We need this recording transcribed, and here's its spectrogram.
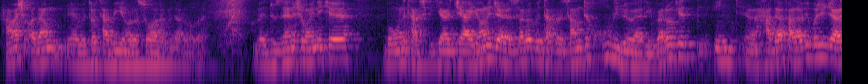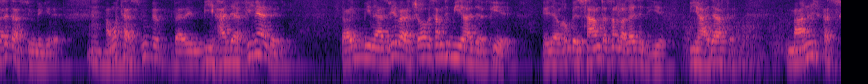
همش آدم به طور طبیعی حالا سوالمه در واقع. به دو ذهن شما اینه که به عنوان تحصیلگر جریان جلسه رو به سمت خوبی ببریم. ولی که این هدف هدفی باشه جلسه تصمیم بگیره. اما تصمیم برای بی هدفی نداری. در حالی بی نظمی بچه ها به سمت بی هدفیه یعنی در واقع به سمت اصلا غلط دیگه. بی هدفه معنی از,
